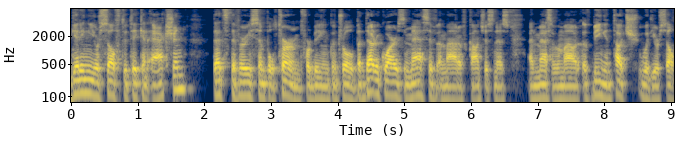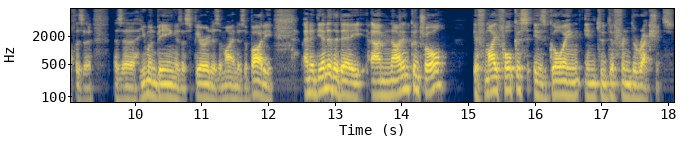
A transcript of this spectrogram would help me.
getting yourself to take an action, that's the very simple term for being in control. But that requires a massive amount of consciousness and massive amount of being in touch with yourself as a as a human being, as a spirit, as a mind, as a body. And at the end of the day, I'm not in control if my focus is going into different directions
